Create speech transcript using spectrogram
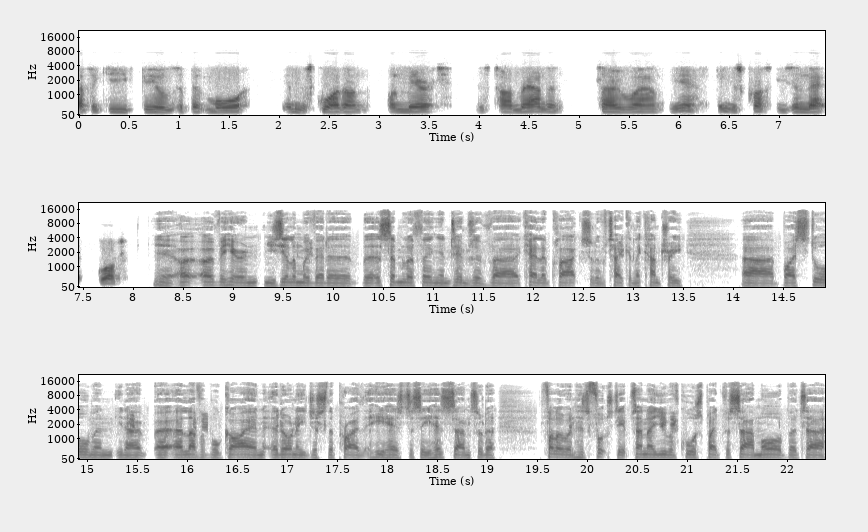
I think he feels a bit more in the squad on on merit this time round, and so um, yeah, fingers crossed he's in that squad. Yeah, over here in New Zealand, we've had a, a similar thing in terms of uh, Caleb Clarke sort of taking the country uh, by storm, and you know, a, a, lovable guy, and it only just the pride that he has to see his son sort of follow in his footsteps. I know you, of course, played for Samoa, but uh,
